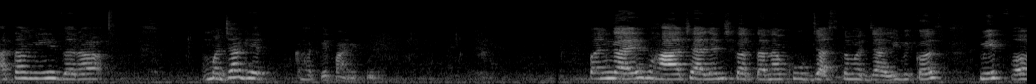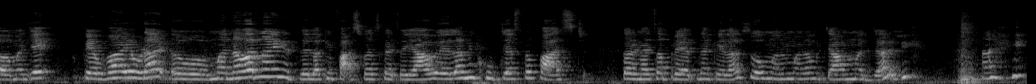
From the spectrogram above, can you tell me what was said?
आता मी जरा मजा घेत खाते पाणीपुरी. पण गाईज हा चॅलेंज करताना खूप जास्त मजा आली बिकॉज मी म्हणजे तेव्हा एवढा मनावर नाही घेतलेला की फास्ट फास्ट खायचं. या वेळेला मी खूप जास्त फास्ट करण्याचा प्रयत्न केला. सो म्हणून मला जाम मजा आली. आणि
